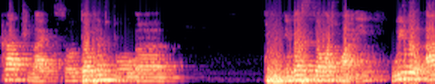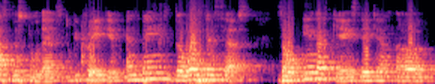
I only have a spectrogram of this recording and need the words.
cut like so don't have to uh, invest so much money. We will ask the students to be creative and paint the walls themselves. So in that case they can uh,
